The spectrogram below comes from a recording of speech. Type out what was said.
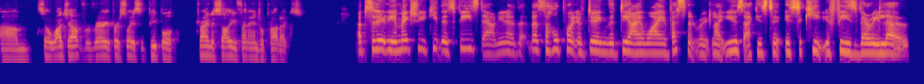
Um, so watch out for very persuasive people trying to sell you financial products. Absolutely, and make sure you keep those fees down. You know that, that's the whole point of doing the DIY investment route, like Zach, is to is to keep your fees very low,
